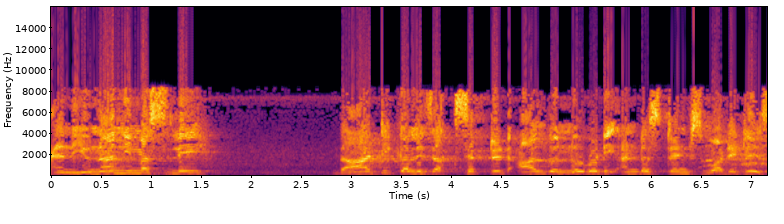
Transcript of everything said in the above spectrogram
and unanimously the article is accepted although nobody understands what it is.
